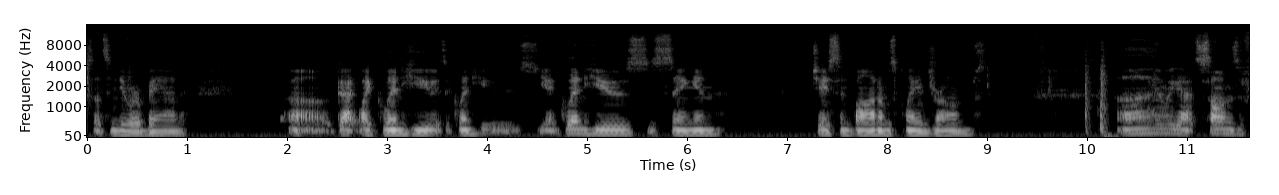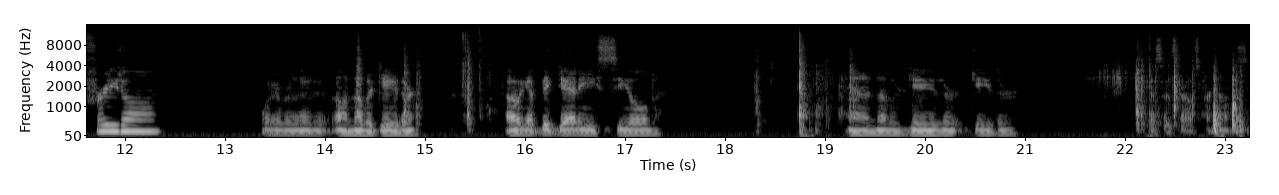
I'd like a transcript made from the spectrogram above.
So it's a newer band. Uh, got like Glenn Hughes. Glenn Hughes? Yeah, Glenn Hughes is singing. Jason Bonham's playing drums. Uh, then we got Songs of Freedom. Whatever that is. Oh, another Gaither. Uh, we got Big Daddy Sealed. And another Gaither. Gaither. I guess that's how it's pronounced.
